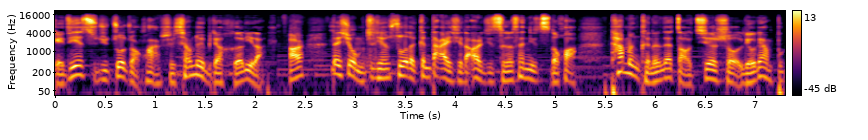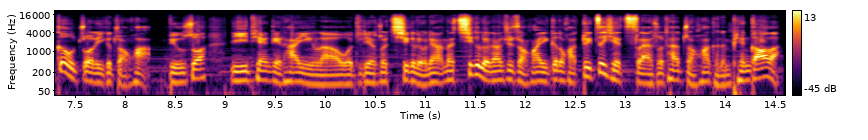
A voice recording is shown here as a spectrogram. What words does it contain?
给这些词去做转化是相对比较合理的。而那些我们之前说的更大一些的二级词和三级词的话，他们可能在早期的时候流量不够做的一个转化。比如说你一天给他引了，我之前说七个流量，那七个流量去转化一个的话，对这些词来说，它的转化可能偏高了。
